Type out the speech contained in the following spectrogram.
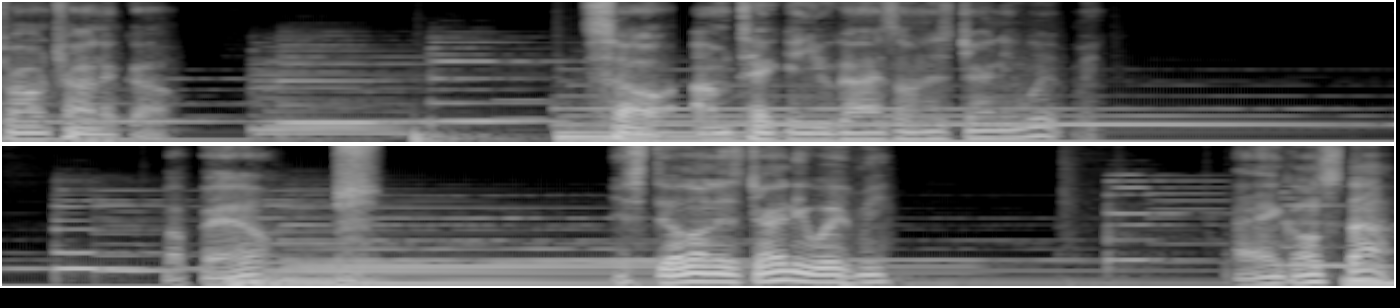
That's where I'm trying to go. So I'm taking you guys on this journey with me. If you're still on this journey with me. I ain't gonna stop.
